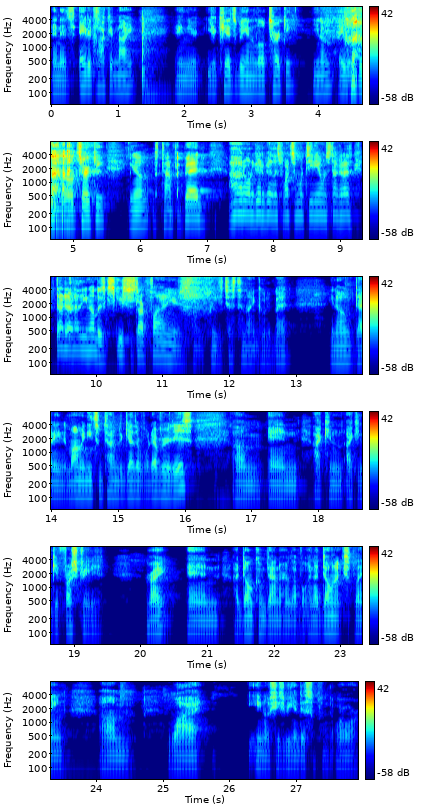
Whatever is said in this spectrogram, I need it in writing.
and it's eight o'clock at night and your your kids being a little turkey, you know, Ava's being a little turkey, you know, it's time for bed. Oh, I don't want to go to bed. Let's watch some more TV. I want to snuggle out. You know, the excuses to start flying. And you're just like, please, just tonight, go to bed. You know, daddy and mommy need some time together, whatever it is. Um, and I can I can get frustrated, right? And I don't come down to her level, and I don't explain um, why, you know, she's being disciplined, or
